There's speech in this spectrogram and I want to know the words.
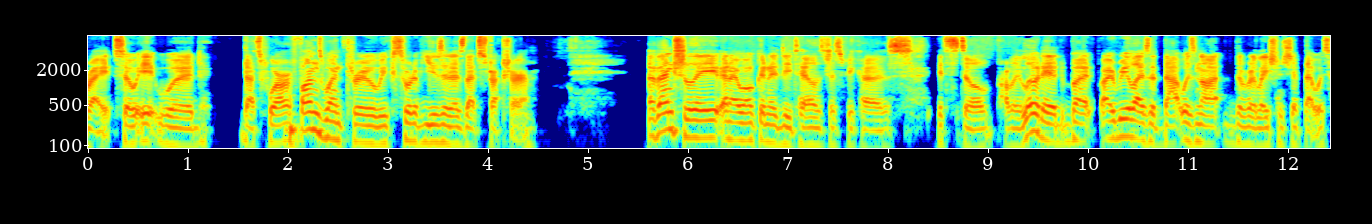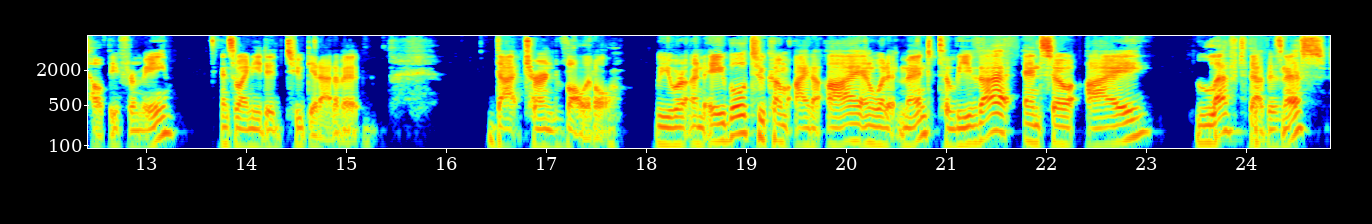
right? So it would, that's where our funds went through. We sort of use it as that structure. Eventually, and I won't go into details just because it's still probably loaded, but I realized that that was not the relationship that was healthy for me. And so I needed to get out of it that turned volatile. We were unable to come eye to eye and what it meant to leave that. And so I left that business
